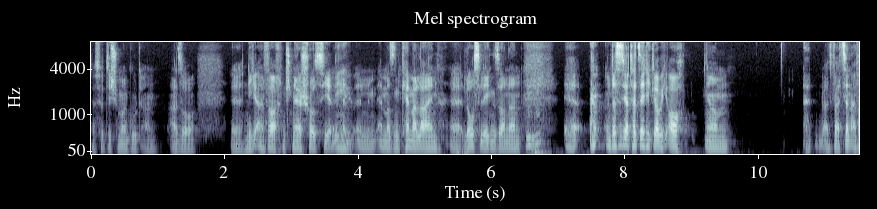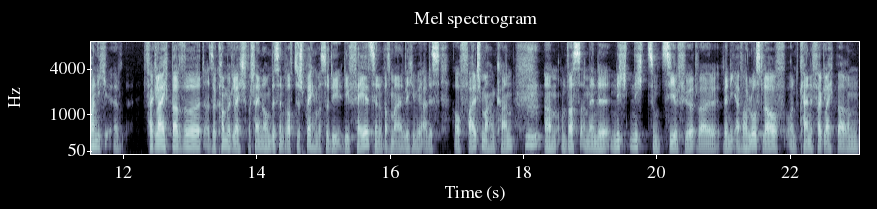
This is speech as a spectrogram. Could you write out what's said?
Das hört sich schon mal gut an. Also äh, nicht einfach einen Schnellschuss hier nee. in, einem, in, einem, Amazon Kämmerlein äh, loslegen, sondern mhm. Äh, und das ist ja tatsächlich, glaube ich, auch ähm, äh, also weil es dann einfach nicht äh, vergleichbar wird. Also kommen wir gleich wahrscheinlich noch ein bisschen drauf zu sprechen, was so die, die Fails sind und was man eigentlich irgendwie alles auch falsch machen kann mhm. ähm, und was am Ende nicht, nicht zum Ziel führt, weil wenn ich einfach loslaufe und keine vergleichbaren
